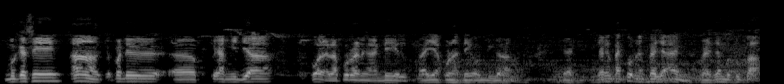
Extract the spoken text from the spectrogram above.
Terima kasih ah, kepada uh, pihak media buat laporan dengan adil. Rakyat pun nak tengok juga. Kan? Jangan takut dengan kerajaan. Kerajaan bertukar.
